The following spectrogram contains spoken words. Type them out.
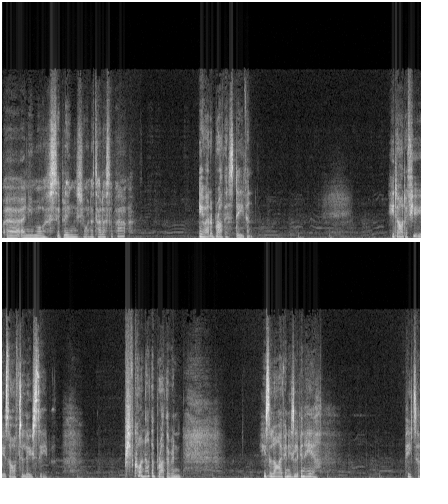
Uh, any more siblings you want to tell us about? You had a brother, Stephen. He died a few years after Lucy. But you've got another brother, and he's alive and he's living here. Peter.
